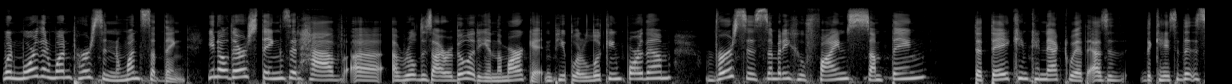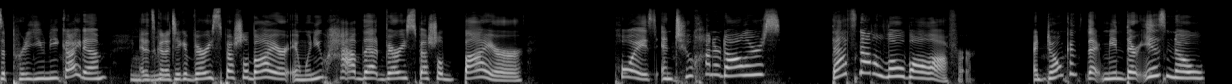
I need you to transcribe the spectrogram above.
when more than one person wants something. You know, there's things that have a, a real desirability in the market and people are looking for them versus somebody who finds something that they can connect with as the case of this is a pretty unique item and it's mm-hmm. going to take a very special buyer and when you have that very special buyer poised and $200 that's not a low ball offer. I don't i mean there is no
